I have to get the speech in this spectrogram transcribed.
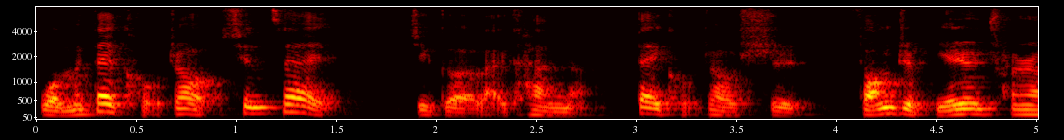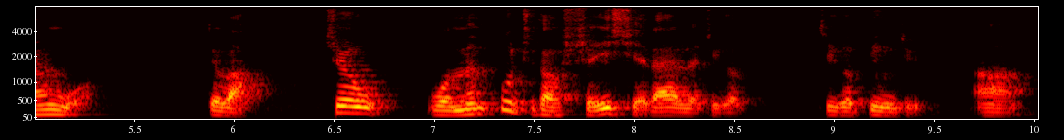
我们戴口罩，现在这个来看呢，戴口罩是防止别人传染我，对吧？就我们不知道谁携带了这个这个病菌啊，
